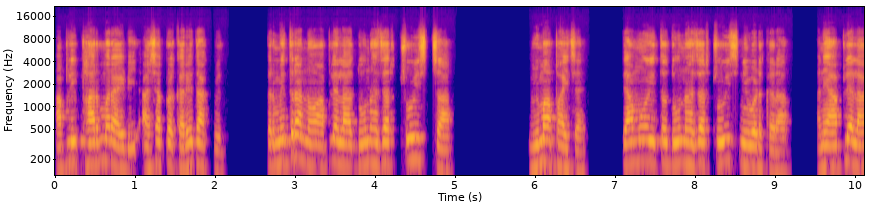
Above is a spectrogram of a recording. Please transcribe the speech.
आपली फार्मर आय डी अशा प्रकारे दाखवेल. तर मित्रांनो आपल्याला दोन हजार चोवीसचा विमा पाहिजे आहे. त्यामुळे इथं दोन हजार चोवीस निवड करा आणि आपल्याला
